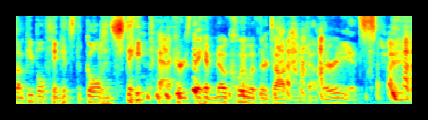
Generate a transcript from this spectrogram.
Some people think it's the Golden State Packers. they have no clue what they're talking about. They're idiots.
